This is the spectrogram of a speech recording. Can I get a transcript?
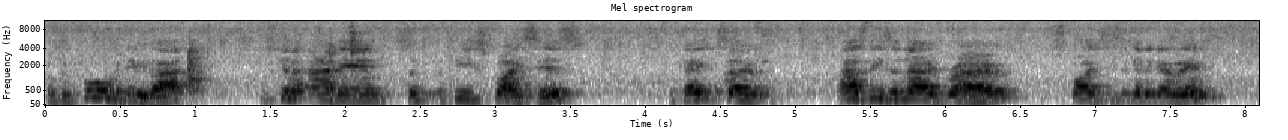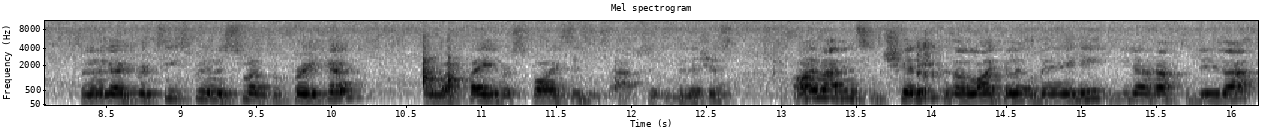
But before we do that, I'm just going to add in some, a few spices. Okay, so as these are now brown, spices are going to go in. So I'm going to go for a teaspoon of smoked paprika, one of my favourite spices, it's absolutely delicious. I'm adding some chilli because I like a little bit of heat. You don't have to do that.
